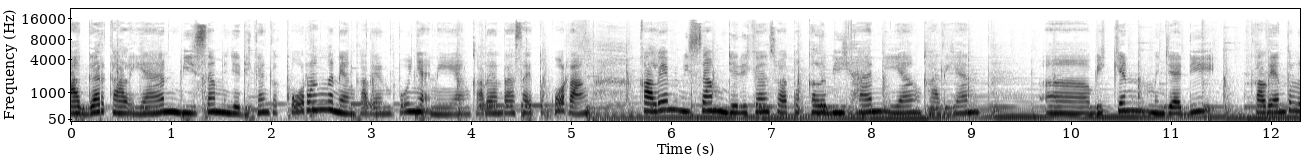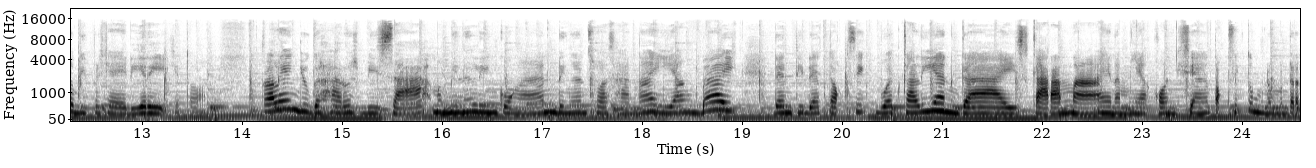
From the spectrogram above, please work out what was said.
agar kalian bisa menjadikan kekurangan yang kalian punya nih, yang kalian rasa itu kurang, kalian bisa menjadikan suatu kelebihan yang kalian uh, bikin menjadi kalian tuh lebih percaya diri gitu. Kalian juga harus bisa memilih lingkungan dengan suasana yang baik dan tidak toksik buat kalian guys. Karena yang namanya kondisi yang toksik tuh bener-bener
